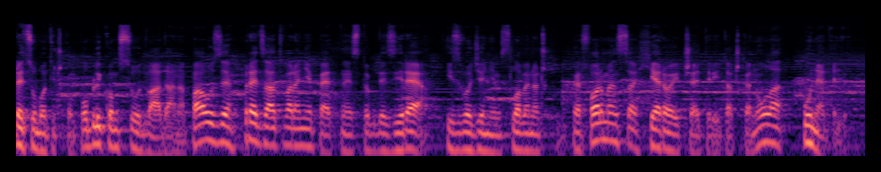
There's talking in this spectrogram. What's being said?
Pred subotičkom publikom su dva dana pauze pred zatvaranje 15. Dezirea, izvođenjem slovenačkog performansa Heroj 4.0 u nedelju.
